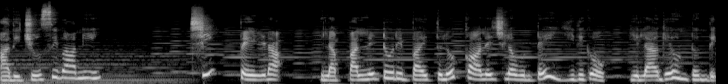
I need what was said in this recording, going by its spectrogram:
అది చూసి వాణి చి పేడ! ఇలా పల్లెటూరి బైతులు కాలేజ్లో ఉంటే ఇదిగో ఇలాగే ఉంటుంది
